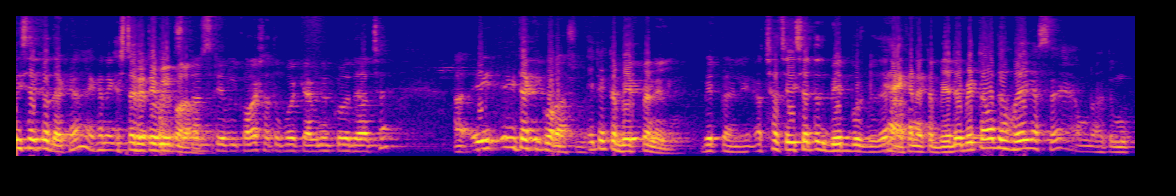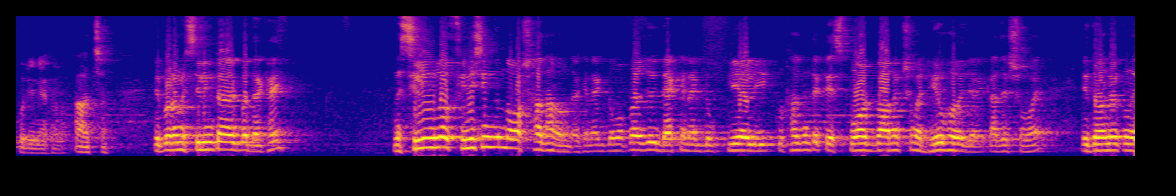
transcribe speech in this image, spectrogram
এই সাইডটা দেখেন এখানে Study table করা হয়েছে। টেবিল করা সাথে উপরে ক্যাবিনেট করে দেওয়া আছে। আর এই এইটা কি করা আসলে? এটা একটা বেড প্যানেলিং বেড প্যানেলিং আচ্ছা আচ্ছা এই সাইডটাতে বেড বসবে হ্যাঁ এখানে একটা বেডের বেডটা আমাদের হয়ে গেছে আমরা হয়তো মুভ করি না এখনও। আচ্ছা এরপর আমি সিলিংটা একবার দেখাই। মানে সিলিংগুলো ফিনিশিং কিন্তু অসাধারণ দেখেন একদম আপনারা যদি দেখেন একদম ক্লিয়ারলি কোথাও কিন্তু একটা স্পট বা অনেক সময় ঢেউ হয়ে যায় কাজের সময় এই ধরনের কোনো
